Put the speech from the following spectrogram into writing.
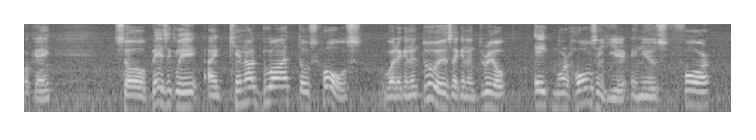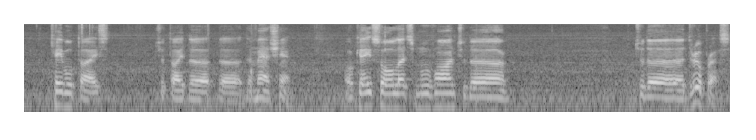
Okay, so basically, I cannot blot those holes. What I'm gonna do is I'm gonna drill eight more holes in here and use four cable ties to tie the, the, the mesh in. Okay, so let's move on to the to the drill press.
